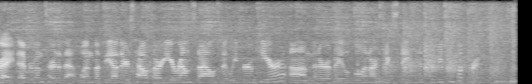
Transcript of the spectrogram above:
Right, everyone's heard of that one. But the others house our year-round styles that we brew here um, that are available in our six-state distribution footprint.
